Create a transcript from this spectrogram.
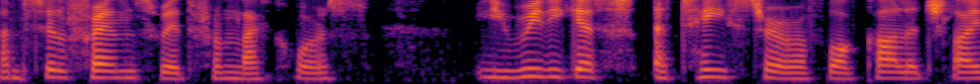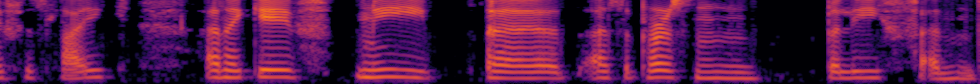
I'm still friends with from that course you really get a taster of what college life is like. And it gave me, uh, as a person, belief and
